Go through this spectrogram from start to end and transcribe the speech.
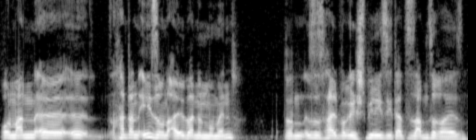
und man äh, äh, hat dann eh so einen albernen Moment, dann ist es halt wirklich schwierig, sich da zusammenzureißen.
